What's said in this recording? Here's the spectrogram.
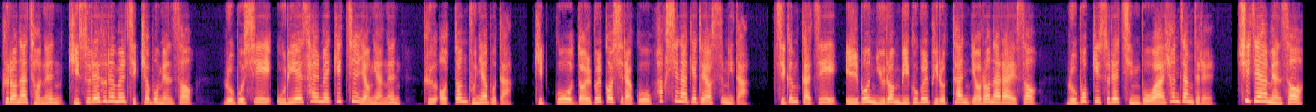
그러나 저는 기술의 흐름을 지켜보면서 로봇이 우리의 삶에 끼칠 영향은 그 어떤 분야보다 깊고 넓을 것이라고 확신하게 되었습니다. 지금까지 일본, 유럽, 미국을 비롯한 여러 나라에서 로봇 기술의 진보와 현장들을 취재하면서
